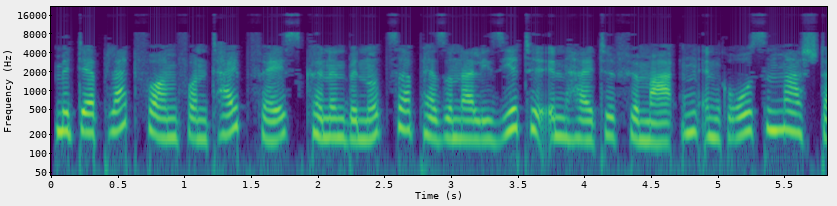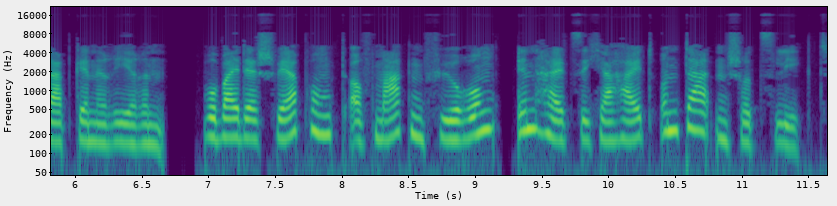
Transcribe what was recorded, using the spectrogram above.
Mit der Plattform von Typeface können Benutzer personalisierte Inhalte für Marken in großem Maßstab generieren, wobei der Schwerpunkt auf Markenführung, Inhaltssicherheit und Datenschutz liegt.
